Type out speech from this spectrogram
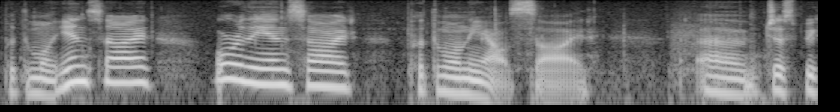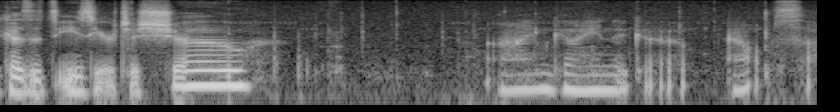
put them on the inside, or the inside, put them on the outside. Uh, just because it's easier to show. I'm going to go outside.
